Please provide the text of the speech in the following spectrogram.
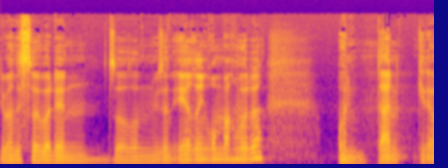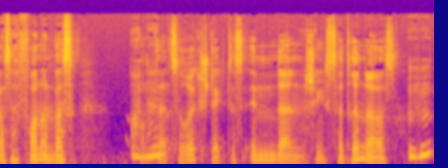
die man sich so über den, so, so ein, wie so ein Ehering rummachen würde. Und dann geht er was nach vorne und was oh, kommt da zurück, steckt es innen, dann schenkst du da drin aus. Mhm.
